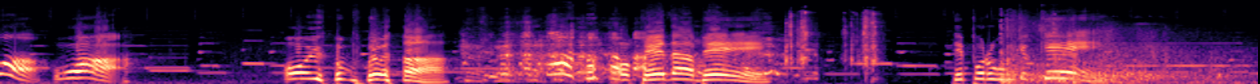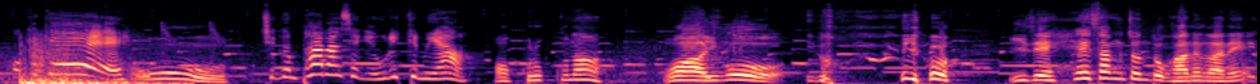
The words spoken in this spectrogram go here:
우와. 우와. 어 이거 뭐야? 어 배다 배. 대포로 공격해. 오. 지금 파란색이 우리 팀이야. 어 그렇구나. 와 이거 이거 이거 이제 해상전도 가능하네.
